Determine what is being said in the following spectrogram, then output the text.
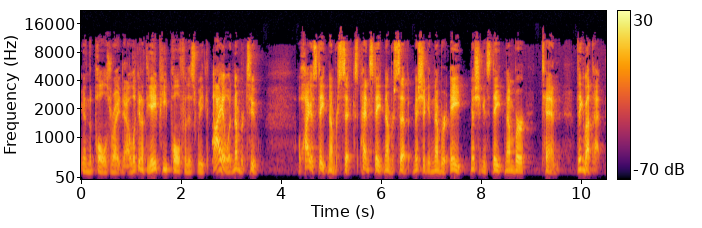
in the polls right now. Looking at the AP poll for this week, Iowa number two, Ohio State number six, Penn State number seven, Michigan number eight, Michigan State number 10. Think about that.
